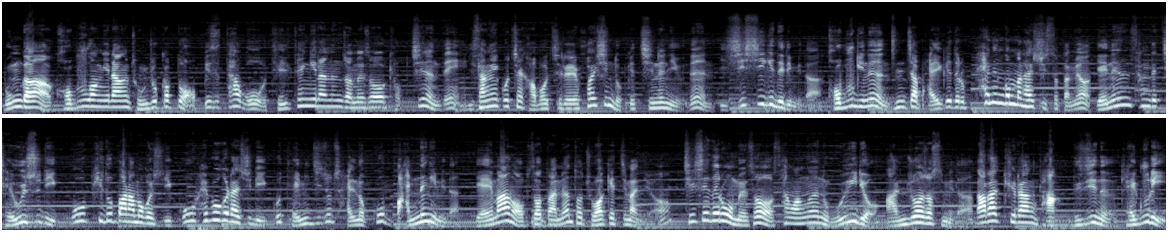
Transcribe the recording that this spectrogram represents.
뭔가 거부광이랑 종족값도 엇비슷하고 딜탱이라는 점에서 겹치는데 이상의 꽃의 값어치를 훨씬 높게 치는 이유는 이 CC기들입니다. 거북이는 진짜 말 그대로 패는 것만 할 수 있었다면 얘는 상대 재울 수도 있고 피도 빨아먹을 수 있고 회복을 할 수도 있고 데미지도 잘 넣고 만능입니다. 얘만 없었다면 더 좋았겠지만요. 7세대로 오면서 상황은 오히려 안 좋아졌습니다. 따라큐랑 박, 느지느, 개구리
